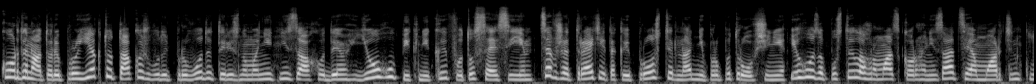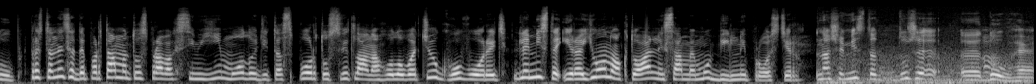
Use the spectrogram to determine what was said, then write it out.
Координатори проєкту також будуть проводити різноманітні заходи: йогу, пікніки, фотосесії. Це вже третій такий простір на Дніпропетровщині. Його запустила громадська організація Мартін Клуб. Представниця департаменту у справах сім'ї, молоді та спорту Світлана Головатюк говорить: для міста і району актуальний саме мобільний простір. Наше місто дуже е, довге.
